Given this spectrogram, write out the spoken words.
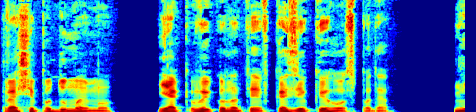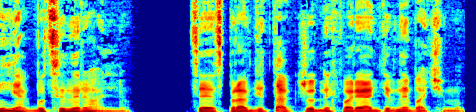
Краще подумаємо, як виконати вказівки Господа. Ніяк, бо це нереально. Це справді так, жодних варіантів не бачимо.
